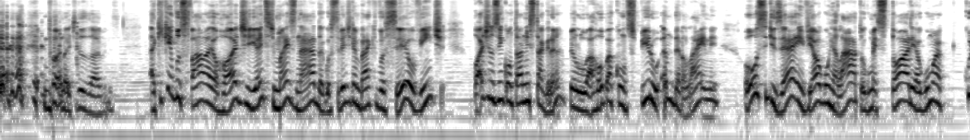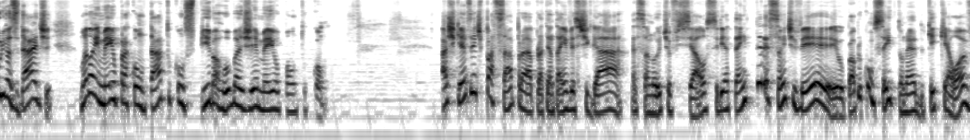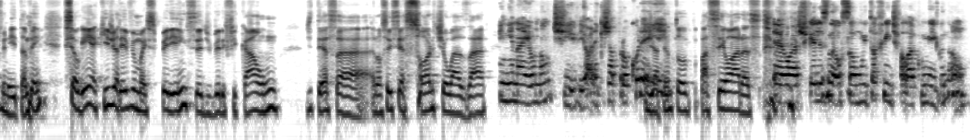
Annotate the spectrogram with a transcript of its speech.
Boa noite dos OVNIs. Aqui quem vos fala é o Rod, e antes de mais nada, gostaria de lembrar que você, ouvinte, pode nos encontrar no Instagram pelo arroba conspiro underline, ou se quiser enviar algum relato, alguma história, alguma curiosidade, manda um e-mail para contatoconspiro.gmail.com. Acho que antes de a gente passar para tentar investigar essa noite oficial, seria até interessante ver o próprio conceito, né, do que, que é OVNI e também se alguém aqui já teve uma experiência de verificar um, de ter essa, eu não sei se é sorte ou azar, Menina, eu não tive. Olha que já procurei. já tentou, passei horas. É, eu acho que eles não são muito afim de falar comigo, não.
